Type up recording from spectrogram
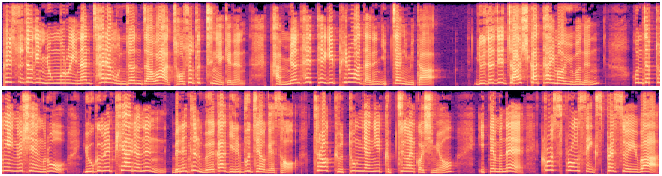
필수적인 용무로 인한 차량 운전자와 저소득층에게는 감면 혜택이 필요하다는 입장입니다. 뉴저지 조시 가타이머 의원은 혼잡 통행료 시행으로 요금을 피하려는 맨해튼 외곽 일부 지역에서 트럭 교통량이 급증할 것이며 이 때문에 크로스 브롱스 익스프레스웨이와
